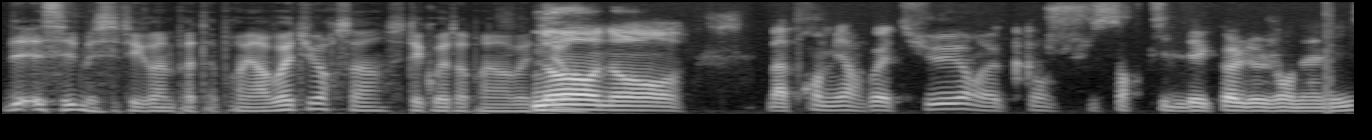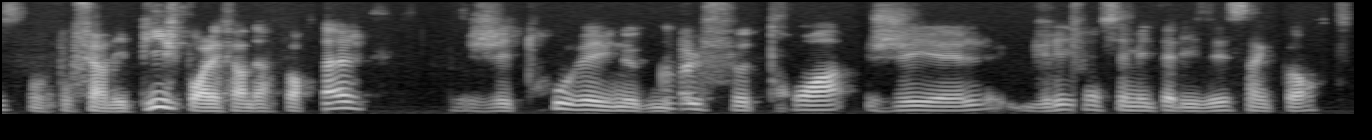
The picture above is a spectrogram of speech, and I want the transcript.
Mais c'était quand même pas ta première voiture, ça? C'était quoi ta première voiture? Non, non. Ma première voiture, euh, quand je suis sorti de l'école de journalisme, pour faire des piges, pour aller faire des reportages, j'ai trouvé une Golf 3 GL, gris foncé métallisé, 5 portes.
